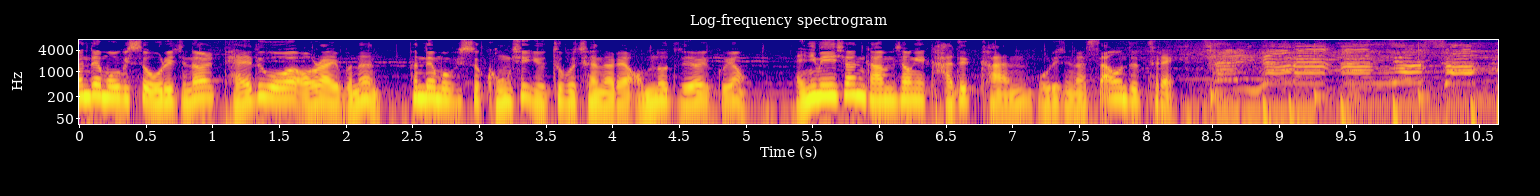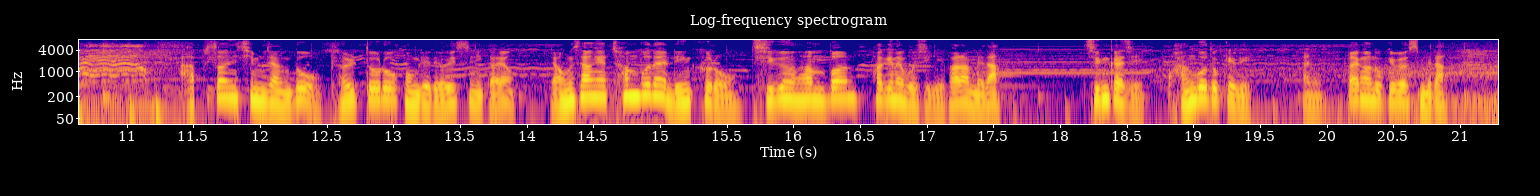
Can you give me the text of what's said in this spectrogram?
현대모비스 오리지널 데드 오어 어라이브는 현대모비스 공식 유튜브 채널에 업로드되어 있고요. 애니메이션 감성이 가득한 오리지널 사운드 트랙 앞선 심장도 별도로 공개되어 있으니까요. 영상에 첨부된 링크로 지금 한번 확인해 보시기 바랍니다. 지금까지 광고 도깨비, 아니 빨간 도깨비였습니다.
